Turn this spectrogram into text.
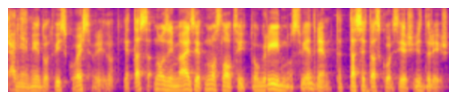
čaļiem iedot visu, ko es varu iedot. Ja tas nozīmē aiziet noslaucīt to grīdu no sviedriem, tad tas ir tas, ko es iešu izdarīšu.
